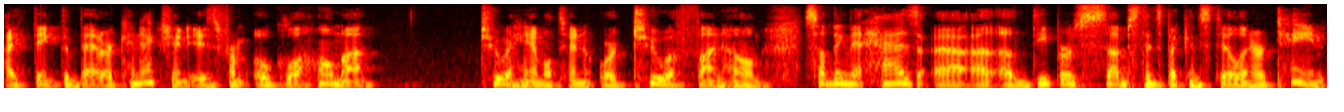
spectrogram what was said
I think the better connection is from Oklahoma to a Hamilton or to a fun home, something that has a, a, deeper substance but can still entertain.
